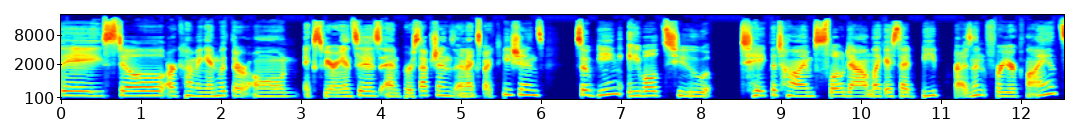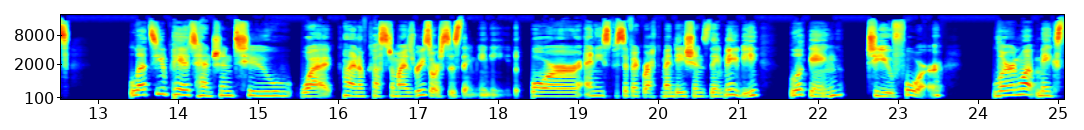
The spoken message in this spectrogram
they still are coming in with their own experiences and perceptions and expectations. So being able to take the time, slow down, like I said, be present for your clients lets you pay attention to what kind of customized resources they may need or any specific recommendations they may be looking to you for. Learn what makes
